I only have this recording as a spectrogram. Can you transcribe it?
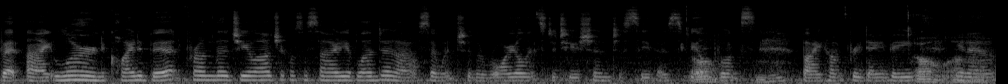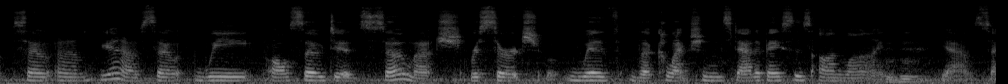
But I learned quite a bit from the Geological Society of London. I also went to the Royal Institution to see those field Oh, books mhm. by Humphry Davy. Oh, You uh-huh. know, so um, yeah, so we also did so much research with the collections databases online. Mhm. Yeah, so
